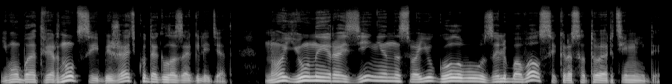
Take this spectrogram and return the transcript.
Ему бы отвернуться и бежать, куда глаза глядят. Но юный Розиния на свою голову залюбовался красотой Артемиды.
